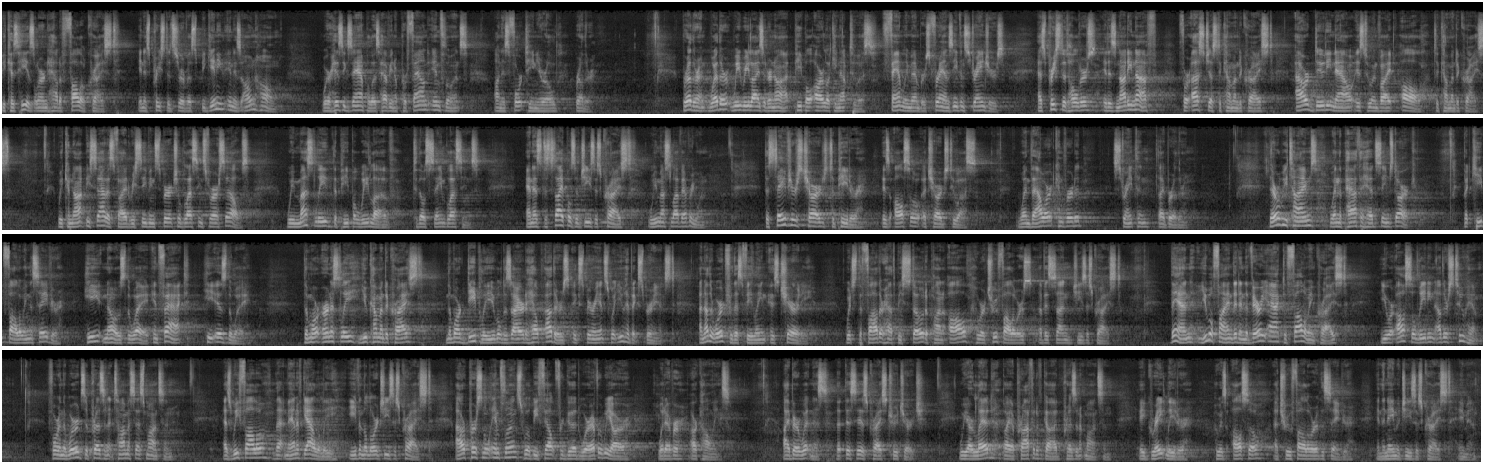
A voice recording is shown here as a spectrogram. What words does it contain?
because he has learned how to follow Christ in his priesthood service, beginning in his own home, where his example is having a profound influence on his 14 year old brother. Brethren, whether we realize it or not, people are looking up to us family members, friends, even strangers. As priesthood holders, it is not enough for us just to come unto Christ. Our duty now is to invite all to come unto Christ. We cannot be satisfied receiving spiritual blessings for ourselves. We must lead the people we love to those same blessings. And as disciples of Jesus Christ, we must love everyone. The Savior's charge to Peter is also a charge to us. When thou art converted, strengthen thy brethren. There will be times when the path ahead seems dark, but keep following the Savior. He knows the way. In fact, He is the way. The more earnestly you come unto Christ, the more deeply you will desire to help others experience what you have experienced. Another word for this feeling is charity, which the Father hath bestowed upon all who are true followers of his Son, Jesus Christ. Then you will find that in the very act of following Christ, you are also leading others to him. For, in the words of President Thomas S. Monson, as we follow that man of Galilee, even the Lord Jesus Christ, our personal influence will be felt for good wherever we are, whatever our callings. I bear witness that this is Christ's true church. We are led by a prophet of God, President Monson a great leader who is also a true follower of the Savior. In the name of Jesus Christ, amen.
